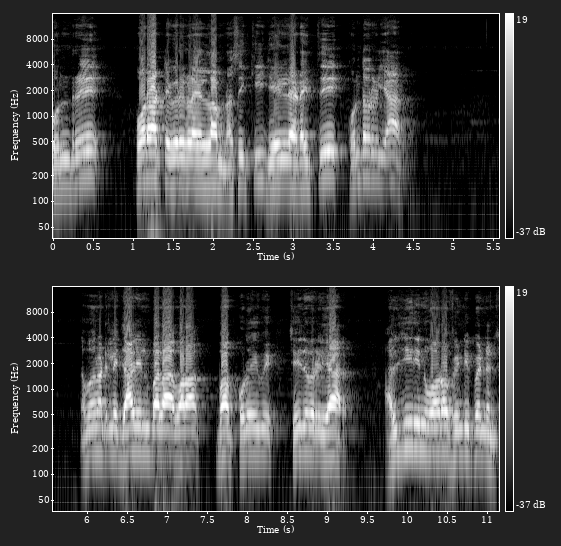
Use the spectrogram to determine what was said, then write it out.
கொன்று போராட்ட வீரர்களை எல்லாம் நசுக்கி ஜெயிலில் அடைத்து கொண்டவர்கள் யார்? நமது நாட்டிலே ஜாலியன் பாலா வாலா பாக் கொடுமை செய்தவர்கள் யார்? அல்ஜீரியன் வார் ஆஃப் இண்டிபெண்டன்ஸ்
